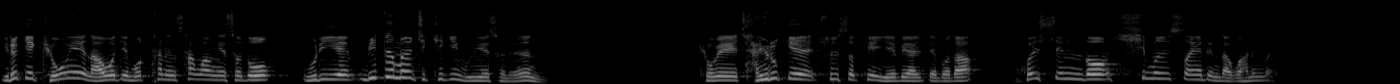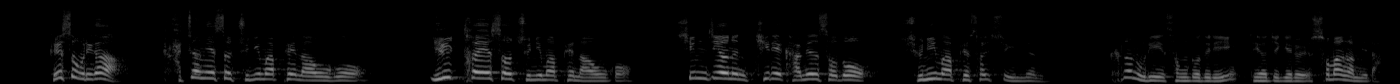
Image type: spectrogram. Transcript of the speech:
이렇게 교회에 나오지 못하는 상황에서도 우리의 믿음을 지키기 위해서는 교회에 자유롭게 출석해 예배할 때보다 훨씬 더 힘을 써야 된다고 하는 거예요. 그래서 우리가 가정에서 주님 앞에 나오고 일터에서 주님 앞에 나오고 심지어는 길에 가면서도 주님 앞에 설 수 있는 그런 우리 성도들이 되어지기를 소망합니다.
